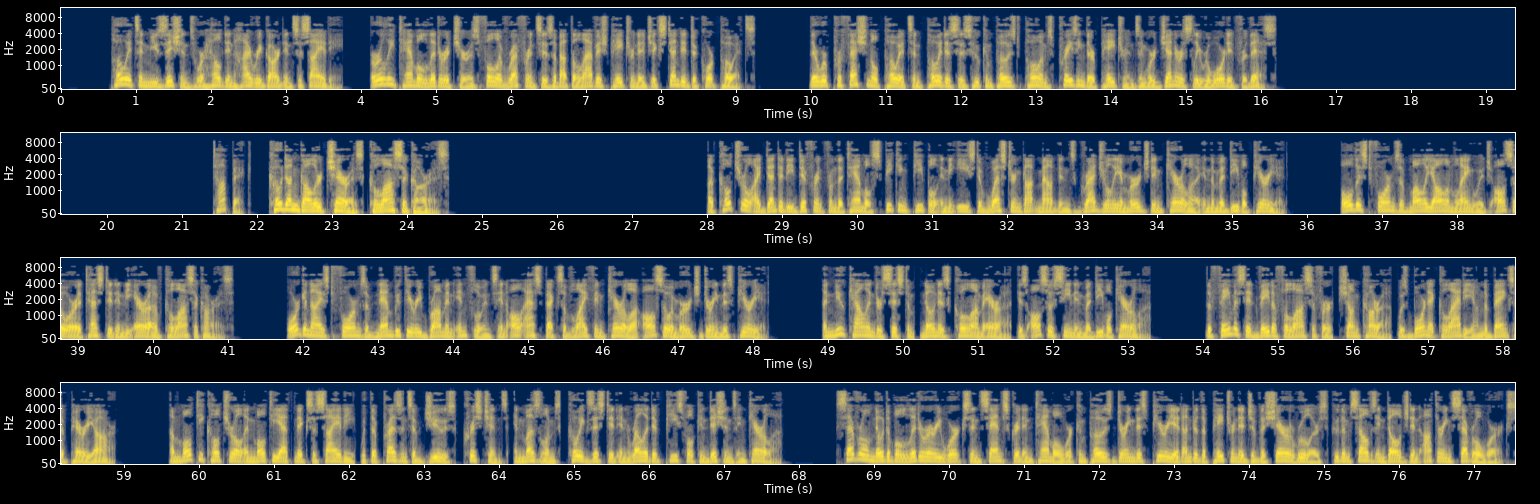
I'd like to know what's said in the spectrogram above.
Poets and musicians were held in high regard in society. Early Tamil literature is full of references about the lavish patronage extended to court poets. There were professional poets and poetesses who composed poems praising their patrons and were generously rewarded for this. Kodungallur Cheras A cultural identity different from the Tamil-speaking people in the east of Western Ghat Mountains gradually emerged in Kerala in the medieval period. Oldest forms of Malayalam language also are attested in the era of Kulasekaras. Organized forms of Nambuthiri Brahmin influence in all aspects of life in Kerala also emerged during this period. A new calendar system, known as Kollam era, is also seen in medieval Kerala. The famous Advaita philosopher, Shankara, was born at Kaladi on the banks of Periyar. A multicultural and multi-ethnic society, with the presence of Jews, Christians, and Muslims, coexisted in relative peaceful conditions in Kerala. Several notable literary works in Sanskrit and Tamil were composed during this period under the patronage of the Chera rulers who themselves indulged in authoring several works.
